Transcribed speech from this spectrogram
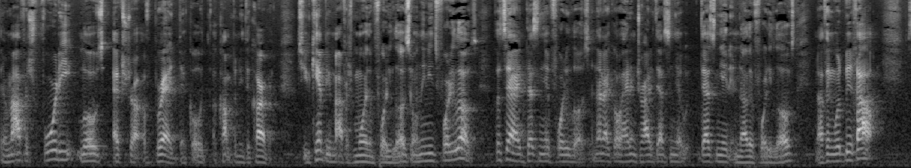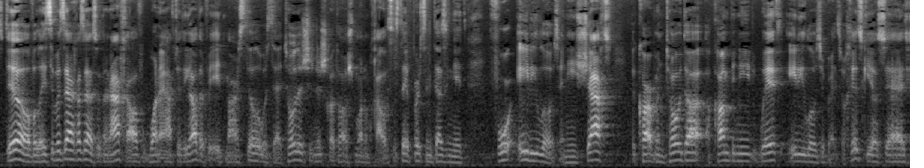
they're mafish forty loaves extra of bread that go accompany the korban. So you can't be mafish more than forty loaves. It only needs forty loaves. Let's say I designate forty loaves, and then I go ahead and try to designate designate another forty loaves. Nothing would be chal. Still, so they're not chal one after the other. Itmar, still it was said, Let's say a person designates for 80 loaves, and he shachs the korban toda accompanied with 80 loaves of bread. So Chizkiah says,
